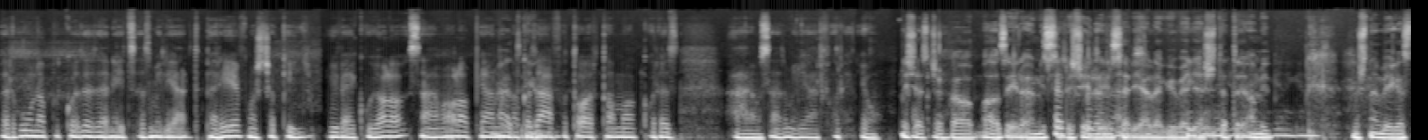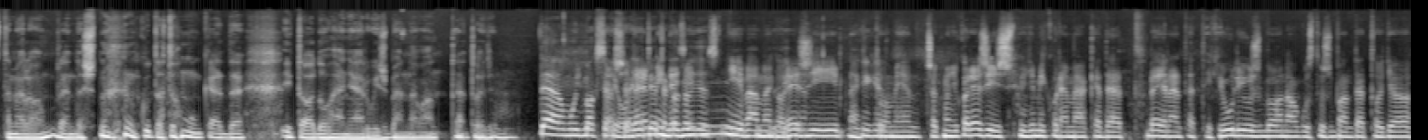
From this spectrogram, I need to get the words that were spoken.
per hónap, akkor az 1400 milliárd per év, most csak így üvelykúj ala, száma alapján, hát annak igen. az áfa tartalma, akkor ez 300 milliárd forint. Jó. És okay. ez csak a, az élelmiszer ez és élelmiszer jellegű vegyes. Igen, tehát igen, amit igen, igen. most nem végeztem el a rendes kutatómunkát, de ital dohányáru is benne van. Tehát, hogy uh-huh. De amúgy maximálisan egyetértek az, hogy ez... Nyilván meg a rezsi, meg igen. tudom én, csak mondjuk a rezsi is, ugye mikor emelkedett, bejelentették júliusban, augusztusban, tehát hogy a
